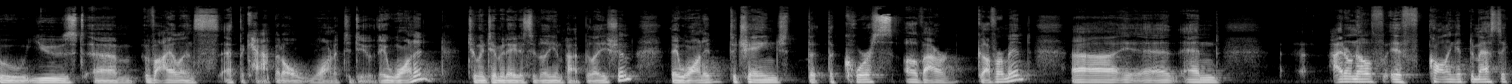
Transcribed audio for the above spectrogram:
who used um, violence at the Capitol wanted to do. They wanted to intimidate a civilian population. They wanted to change the, the course of our government. Uh, and, and, I don't know if, if calling it domestic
